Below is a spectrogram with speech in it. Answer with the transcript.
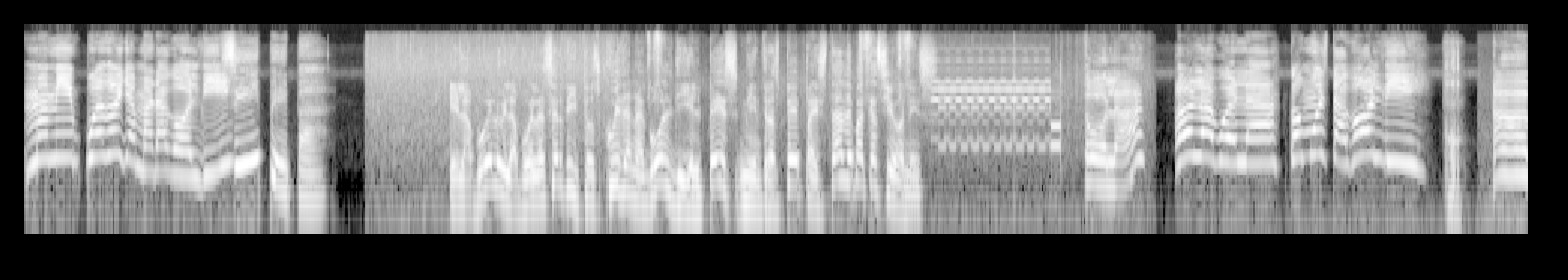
Mami, ¿puedo llamar a Goldie? Sí, Pepa. El abuelo y la abuela cerditos cuidan a Goldie el pez mientras Pepa está de vacaciones. Hola. Hola, abuela. ¿Cómo está Goldie? Ah,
